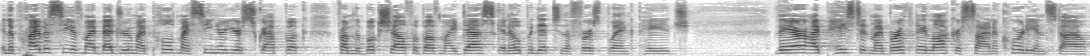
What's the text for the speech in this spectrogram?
In the privacy of my bedroom, I pulled my senior year scrapbook from the bookshelf above my desk and opened it to the first blank page. There, I pasted my birthday locker sign accordion style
